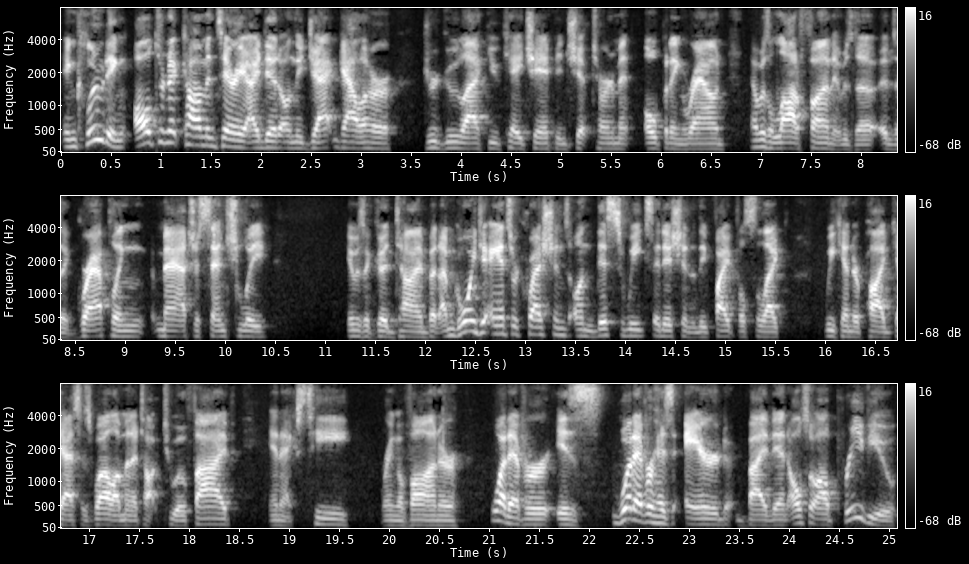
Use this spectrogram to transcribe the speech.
including alternate commentary I did on the Jack Gallagher Drew Gulak UK Championship Tournament opening round. That was a lot of fun. It was a it was a grappling match essentially it was a good time. But I'm going to answer questions on this week's edition of the Fightful Select Weekender podcast as well. I'm going to talk 205, NXT, Ring of Honor, whatever is whatever has aired by then. Also, I'll preview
